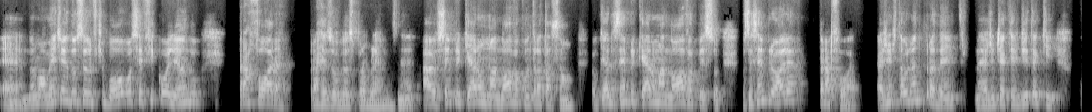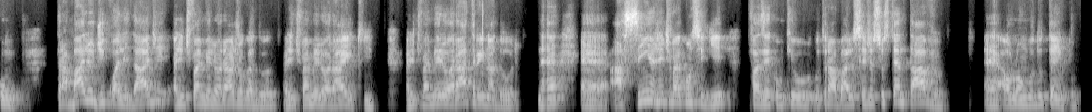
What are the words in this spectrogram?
É, normalmente, a indústria do futebol, você fica olhando para fora para resolver os problemas. Né? Ah, eu sempre quero uma nova contratação, eu quero sempre quero uma nova pessoa. Você sempre olha para fora. A gente está olhando para dentro. Né? A gente acredita que com trabalho de qualidade, a gente vai melhorar jogador, a gente vai melhorar a equipe, a gente vai melhorar treinador, né? É, assim a gente vai conseguir fazer com que o, o trabalho seja sustentável é, ao longo do tempo.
